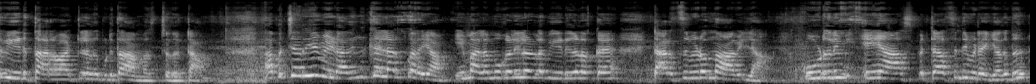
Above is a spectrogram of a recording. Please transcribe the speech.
വീട് തറവാട്ടിലാണ് പുള്ളി താമസിച്ചത് കേട്ടോ അപ്പൊ ചെറിയ വീടാണ് നിങ്ങൾക്ക് എല്ലാവർക്കും അറിയാം ഈ മലമുകളിലുള്ള വീടുകളൊക്കെ ടർസ് വീടൊന്നും ആവില്ല. കൂടുതലും ഈ ആസ്പെറ്റാസിന്റെ വീടായിരിക്കും. അതായത്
